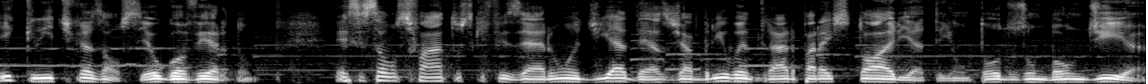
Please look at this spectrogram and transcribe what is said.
e críticas ao seu governo. Esses são os fatos que fizeram o dia 10 de abril entrar para a história. Tenham todos um bom dia.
